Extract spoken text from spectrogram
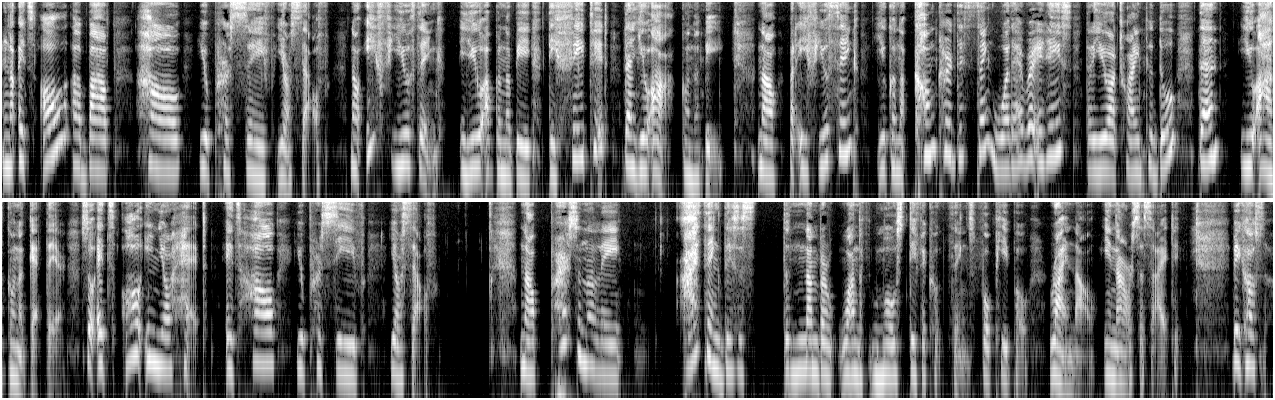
now it's all about how you perceive yourself. Now, if you think you are going to be defeated, then you are going to be. Now, but if you think you're going to conquer this thing, whatever it is that you are trying to do, then you are going to get there. So it's all in your head. It's how you perceive yourself. Now, personally, I think this is the number one of most difficult things for people right now in our society. Because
